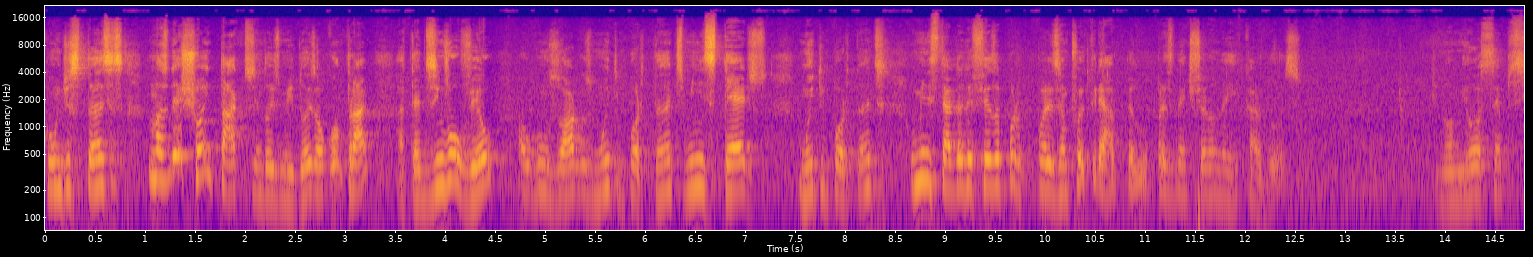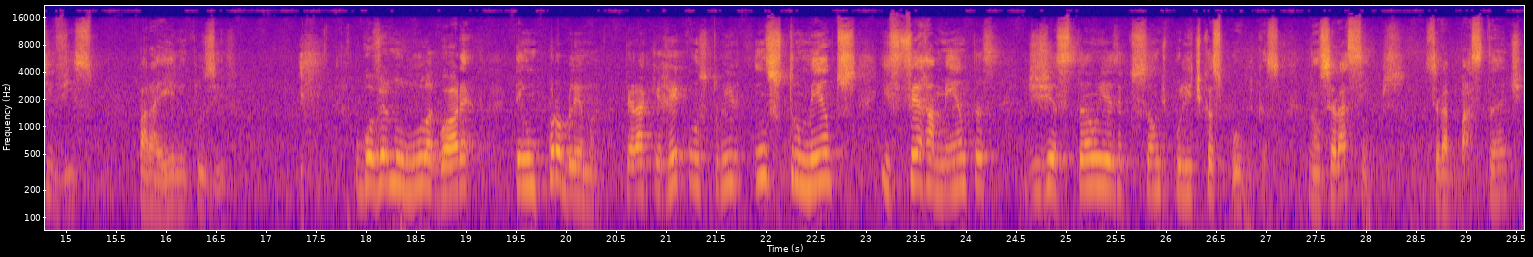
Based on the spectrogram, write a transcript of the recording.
com distâncias, mas deixou intactos em 2002, ao contrário, até desenvolveu alguns órgãos muito importantes, ministérios muito importantes. O Ministério da Defesa, por, por exemplo, foi criado pelo presidente Fernando Henrique Cardoso, que nomeou sempre civis para ele, inclusive. O governo Lula agora tem um problema, terá que reconstruir instrumentos e ferramentas de gestão e execução de políticas públicas. Não será simples, será bastante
